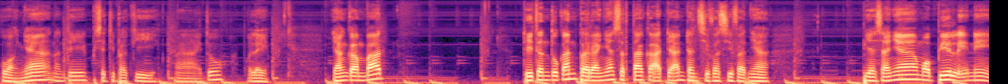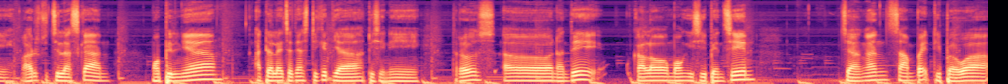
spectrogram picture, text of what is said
Uangnya nanti bisa dibagi. Nah itu boleh. Yang keempat, ditentukan barangnya serta keadaan dan sifat-sifatnya. Biasanya mobil ini harus dijelaskan. Mobilnya ada lecetnya sedikit ya di sini. Terus eh, nanti kalau mau ngisi bensin jangan sampai di bawah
